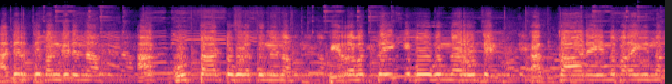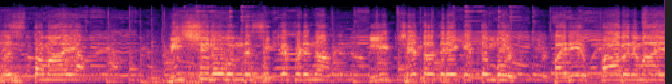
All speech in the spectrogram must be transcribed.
അതിർത്തി പങ്കിടുന്ന ആ കൂത്താട്ടുകുളത്ത് നിന്നും പിറവത്തേക്ക് പോകുന്ന റൂട്ടിൽ കക്കാട് എന്ന് പറയുന്ന പ്രശസ്തമായ വിശ്വരൂപം ദർശിക്കപ്പെടുന്ന ഈ ക്ഷേത്രത്തിലേക്ക് എത്തുമ്പോൾ പരിഭാവനമായ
